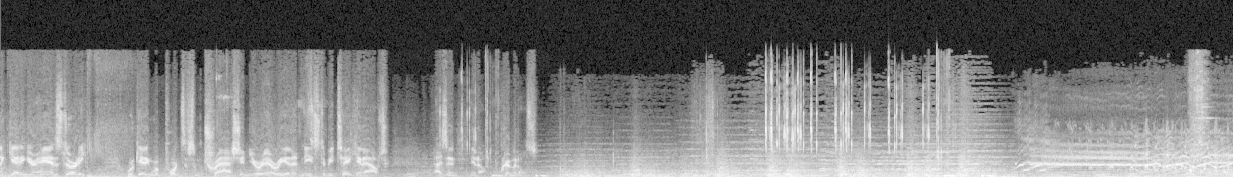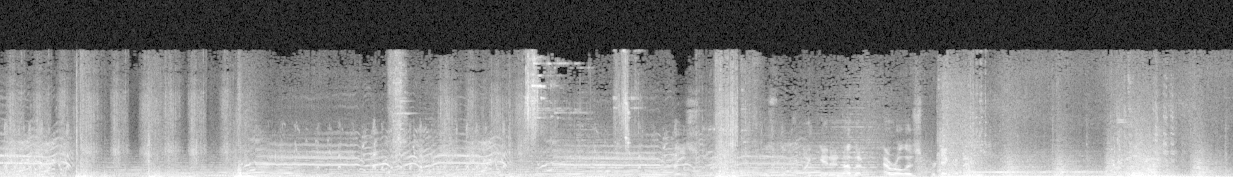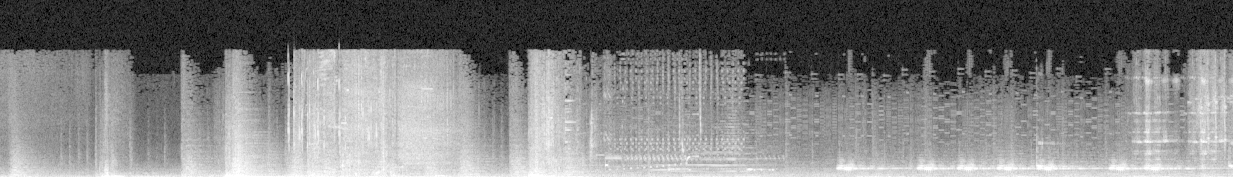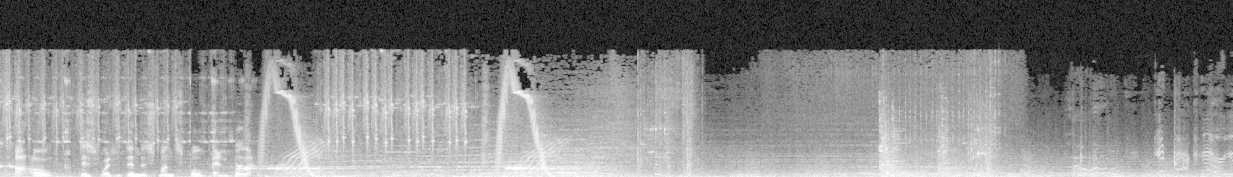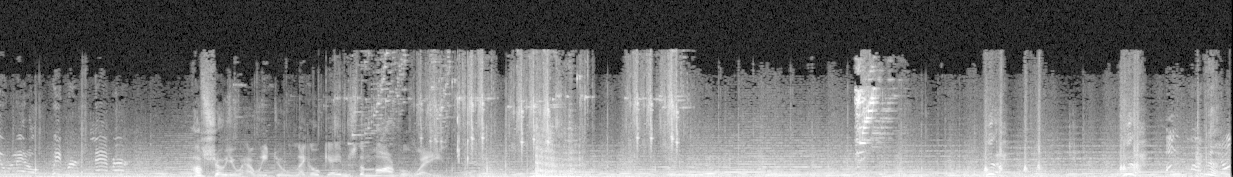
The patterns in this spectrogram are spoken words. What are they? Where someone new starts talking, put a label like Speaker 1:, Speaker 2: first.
Speaker 1: like getting your hands dirty? We're getting reports of some trash in your area that needs to be taken out. As in, you know, criminals.
Speaker 2: This another perilous predicament. Uh-oh, this wasn't in this month's bullpen bullet.
Speaker 3: Get back here, you little whippersnapper!
Speaker 2: I'll show you how we do Lego games the Marvel way.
